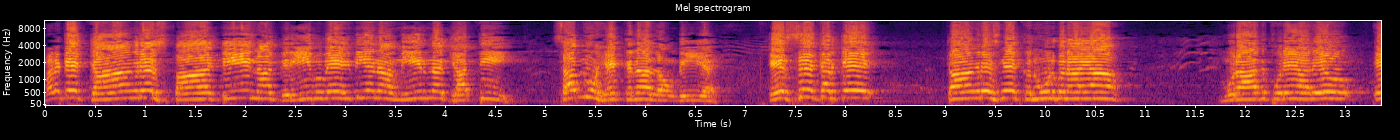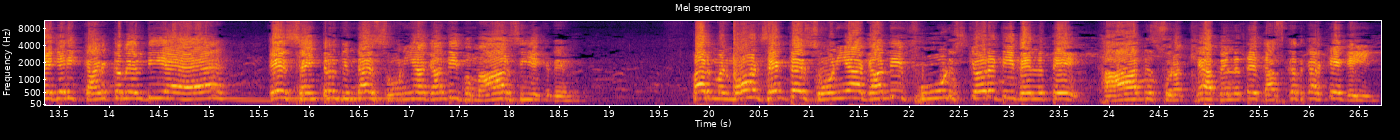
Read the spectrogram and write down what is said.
ਮਤਲਬ ਕਿ ਕਾਂਗਰਸ ਪਾਰਟੀ ਨਾ ਗਰੀਬ ਵੇਖਦੀ ਹੈ, ਨਾ ਅਮੀਰ, ਨਾ ਜਾਤੀ। ਸਭ ਨੂੰ ਹਿੱਕ ਨਾਲ ਲਾਉਂਦੀ ਹੈ। ਇਸੇ ਕਰਕੇ ਕਾਂਗਰਸ ਨੇ ਕਾਨੂੰਨ ਬਣਾਇਆ। ਮੁਰਾਦਪੁਰੇ ਵਾਲਿਓ ਇਹ ਜਿਹੜੀ ਕਣਕ ਮਿਲਦੀ ਹੈ, ਇਹ ਸੈਂਟਰ ਦਿੰਦਾ ਸੋਨੀਆ ਗਾਂਧੀ ਬਿਮਾਰ ਸੀ ਇੱਕ ਦਿਨ। ਪਰ ਮਨਮੋਹਨ ਸਿੰਘ ਤੇ Sonia Gandhi food security bill ਤੇ, ਖਾਦ ਸੁਰੱਖਿਆ ਬਿੱਲ ਤੇ ਦਸਖਤ ਕਰਕੇ ਗਈ।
